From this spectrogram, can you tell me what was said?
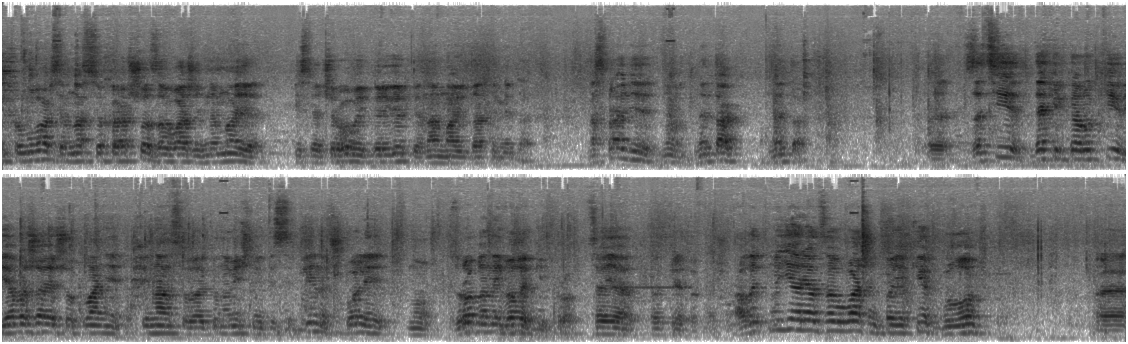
інформувався, в нас все хорошо, зауважень немає. Після чергової перевірки нам мають дати медаль. Насправді, ну, не так, не так. Е, За ці декілька років я вважаю, що в плані фінансово-економічної дисципліни в школі ну, зроблений великий крок. Це я відкрито кажу. Але ну, є ряд зауважень, по яких було е,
